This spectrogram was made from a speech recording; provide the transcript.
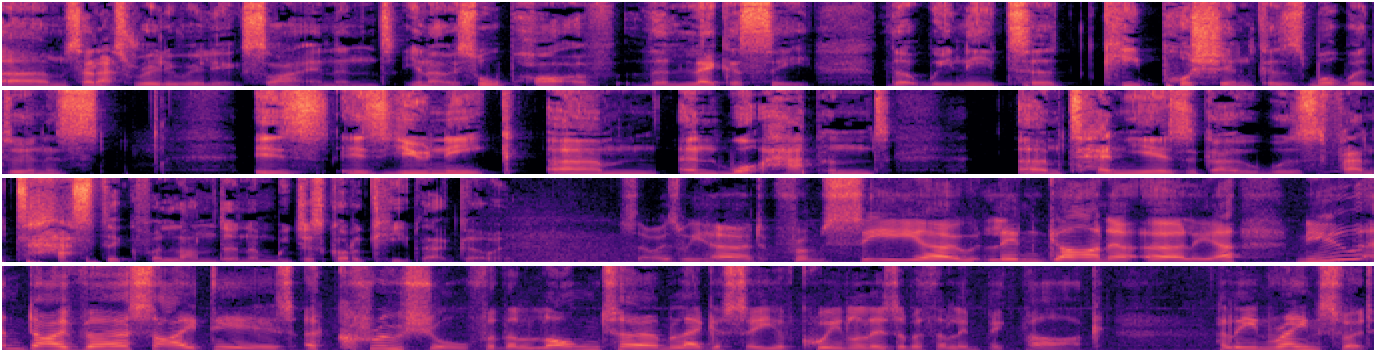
Um, so that's really, really exciting. And, you know, it's all part of the legacy that we need to keep pushing because what we're doing is, is, is unique. Um, and what happened, um, 10 years ago was fantastic for London and we just got to keep that going. So, as we heard from CEO Lyn Garner earlier, new and diverse ideas are crucial for the long term legacy of Queen Elizabeth Olympic Park. Helene Raynsford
